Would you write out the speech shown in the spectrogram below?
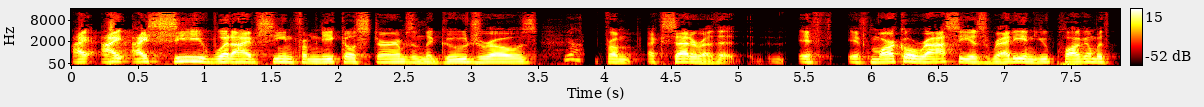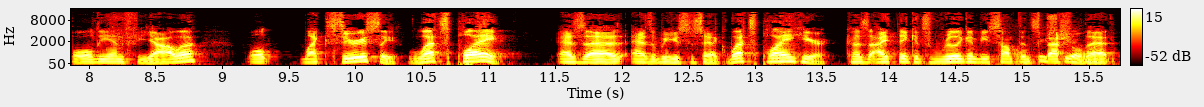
I, I, I see what I've seen from Nico Sturms and the Gaudreaus, Yeah. from et cetera. That if if Marco Rossi is ready and you plug him with Boldy and Fiala, well, like seriously, let's play. As uh, as we used to say, like let's play here because I think it's really going to be something be special that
